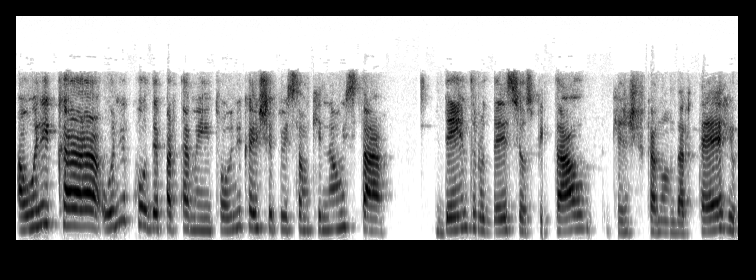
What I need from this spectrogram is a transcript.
A única, único departamento, a única instituição que não está dentro desse hospital, que a gente fica no andar térreo,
